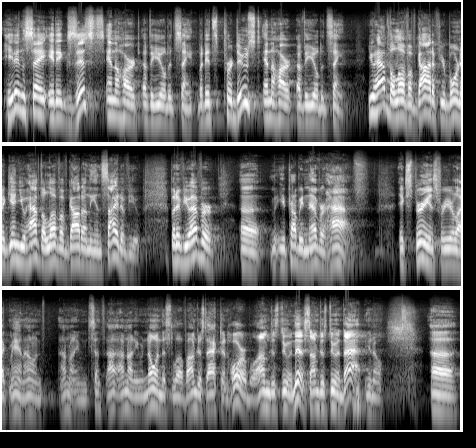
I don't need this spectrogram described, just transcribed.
He didn't say it exists in the heart of the yielded saint, but it's produced in the heart of the yielded saint. You have the love of God if you're born again. You have the love of God on the inside of you. But if you ever, uh, you probably never have experienced where you're like, man, I don't, I'm not even, I'm not even knowing this love. I'm just acting horrible. I'm just doing this. I'm just doing that. You know. Uh,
